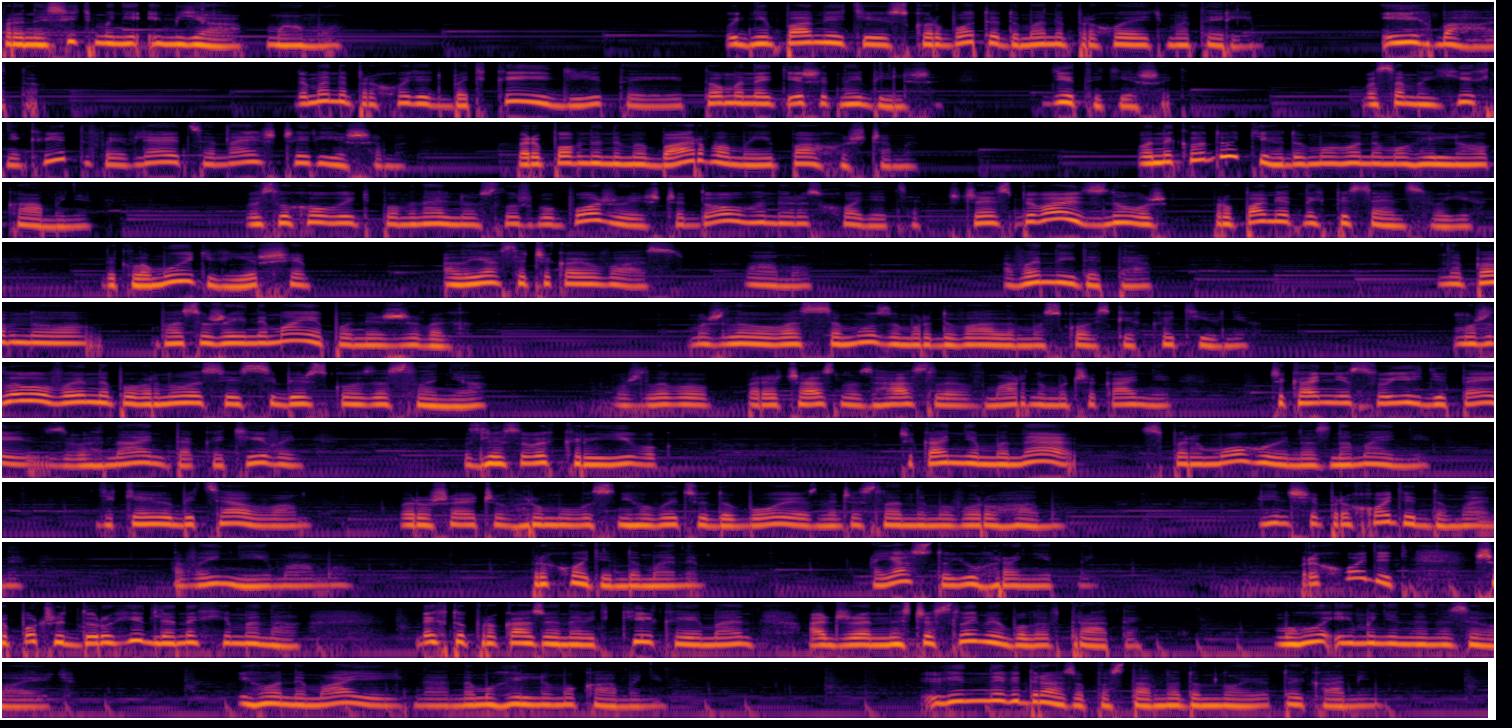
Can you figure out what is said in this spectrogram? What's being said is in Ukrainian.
Принесіть мені ім'я, мамо. У дні пам'яті і скорботи до мене приходять матері, і їх багато. До мене приходять батьки і діти, і то мене тішить найбільше. Діти тішать, бо саме їхні квіти виявляються найщирішими, переповненими барвами і пахощами. Вони кладуть їх до мого намогильного каменя, вислуховують поминальну службу Божу і ще довго не розходяться, ще співають знову ж про пам'ятних пісень своїх, декламують вірші. Але я все чекаю вас, мамо, а ви не йдете. Напевно, вас уже й немає поміж живих. Можливо, вас саму замордували в московських катівнях. Можливо, ви не повернулися із Сибірського заслання, можливо, перечасно згасли в марному чеканні, чеканні своїх дітей з вигнань та катівень, з лісових криївок, чекання мене з перемогою на знаменні, як я й обіцяв вам, вирушаючи в громову сніговицю до бою з нечисленними ворогами. Інші приходять до мене, а ви ні, мамо. Приходять до мене, а я стою гранітний. Приходять, шепочуть дорогі для них імена, дехто проказує навіть кілька імен, адже нещасливі були втрати. Мого імені не називають, його немає й на, на могильному камені. Він не відразу постав надо мною той камінь.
